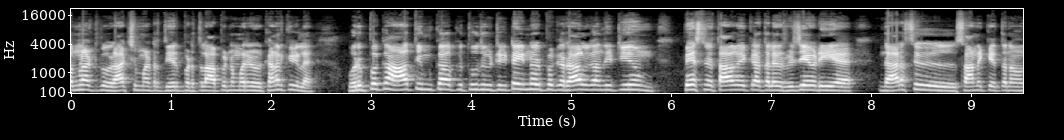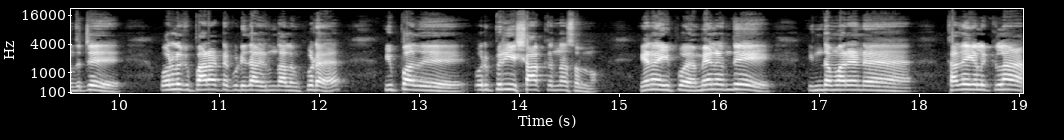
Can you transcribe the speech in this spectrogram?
தமிழ்நாட்டுக்கு ஒரு ஆட்சி மாற்றத்தை ஏற்படுத்தலாம் அப்படின்ற மாதிரி ஒரு கணக்குகளை ஒரு பக்கம் அதிமுகவுக்கு தூது விட்டுக்கிட்டே இன்னொரு பக்கம் ராகுல் காந்திகிட்டையும் பேசின தாவேக்கா தலைவர் விஜயோடைய இந்த அரசியல் சாணக்கியத்தனம் வந்துட்டு ஓரளவுக்கு பாராட்டக்கூடியதாக இருந்தாலும் கூட இப்போ அது ஒரு பெரிய ஷாக்குன்னு தான் சொல்லணும். ஏன்னா இப்போ மேலேருந்தே இந்த மாதிரியான கதைகளுக்கெல்லாம்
